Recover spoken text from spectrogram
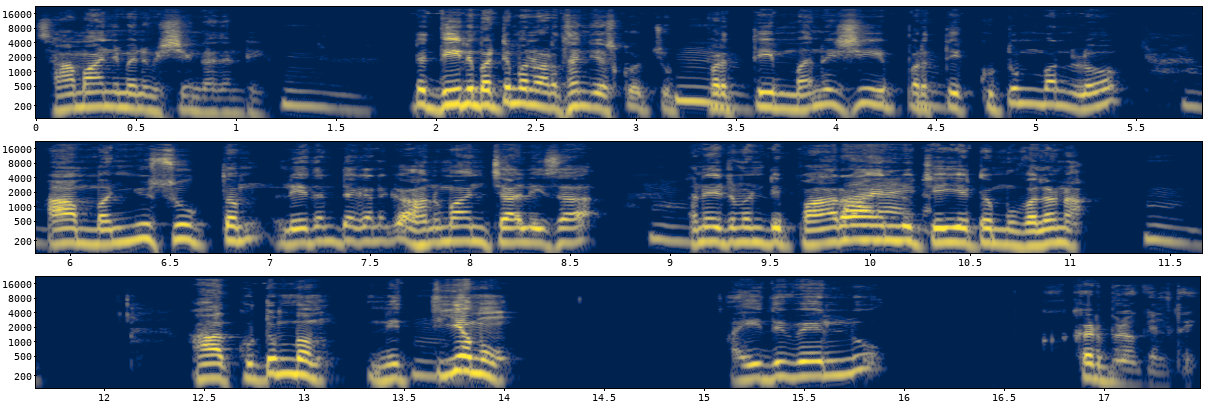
సామాన్యమైన విషయం కదండి. అంటే దీన్ని బట్టి మనం అర్థం చేసుకోవచ్చు. ప్రతి మనిషి ప్రతి కుటుంబంలో. ఆ మన్యు సూక్తం లేదంటే కనుక హనుమాన్ చాలీసా. అనేటువంటి పారాయణలు పారాయణ. చేయటం వలన. ఆ కుటుంబం నిత్యము ఐదు వేళ్ళు కడుపులోకి వెళ్తాయి.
